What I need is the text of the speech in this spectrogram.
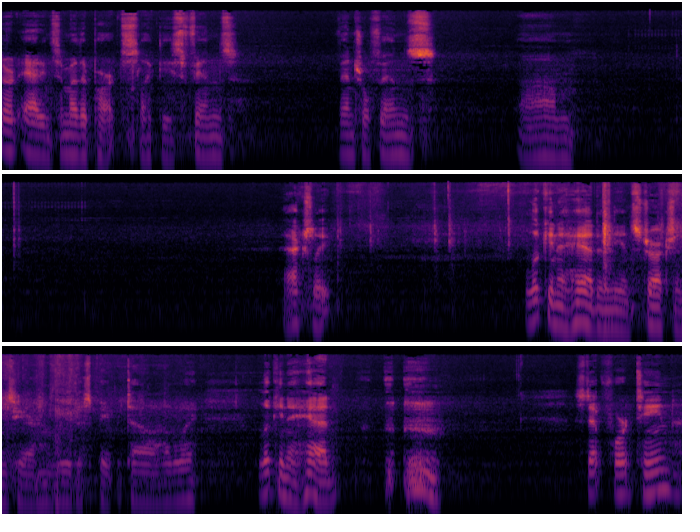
start adding some other parts like these fins, ventral fins. Um, actually, looking ahead in the instructions here, I'll move this paper towel out of the way looking ahead, step 14,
